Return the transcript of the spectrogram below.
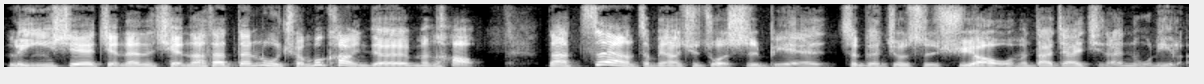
领一些简单的钱呢，它登录全部靠你的门号，那这样怎么样去做识别？这个就是需要我们大家一起来努力了。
